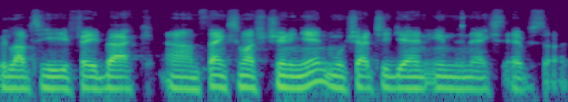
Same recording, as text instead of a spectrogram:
We'd love to hear your feedback. Um, thanks so much for tuning in. We'll chat to you again in the next episode.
